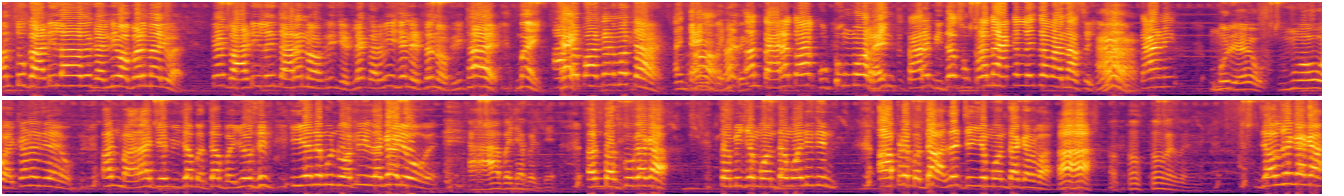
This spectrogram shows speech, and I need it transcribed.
આમ તું ગાડી લાવ્યો ઘરની વગર મારી વાત. કે ગાડી લઈને તારા નોકરી જેટલે કરવી છે ને એટલે નોકરી થાય. ભાઈ આપણે પાટણમાં થાય. અને તારે તો આ કુટુંબમાં રહીને તારે બીજા છોકરાને આગળ લઈ જવાના છે. તાણી. હું રહ્યો. હું આવું વાયકણ જ રહ્યો. અને મારા જે બીજા બધા ભાઈઓ છે ને એને હું નોકરી લગાડ્યો હવે. હા બરાબર છે અને બસકુ કાકા તમે જે મોનતા મોની હતી ને, આપણે બધા હાલ જ જઈએ મોનતા કરવા. હા હા. જાવ છે કાકા?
